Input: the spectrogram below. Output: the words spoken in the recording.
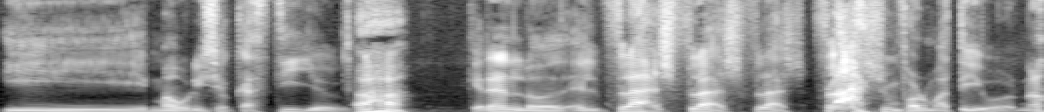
y Mauricio Castillo, ajá. que eran los, el flash, flash, flash, flash informativo, ¿no?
